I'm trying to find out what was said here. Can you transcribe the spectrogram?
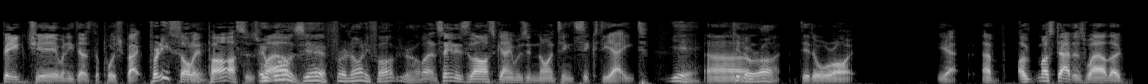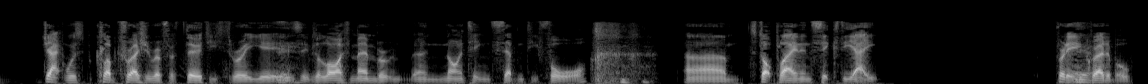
big cheer when he does the pushback. Pretty solid Yeah. pass as well. It was, yeah, for a 95 year old. Well, and seeing his last game was in 1968. Yeah, Um, did all right. Did all right. Yeah. Uh, I must add as well though, Jack was club treasurer for 33 years. He was a life member in 1974. um, stopped playing in 68. Pretty Yeah. incredible.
